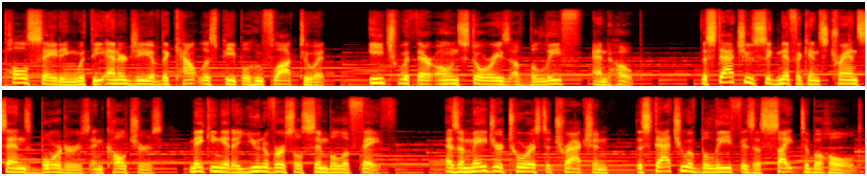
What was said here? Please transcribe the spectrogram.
pulsating with the energy of the countless people who flock to it, each with their own stories of belief and hope. The statue's significance transcends borders and cultures, making it a universal symbol of faith. As a major tourist attraction, the Statue of Belief is a sight to behold.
